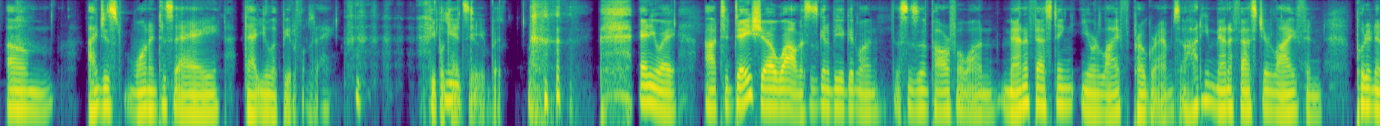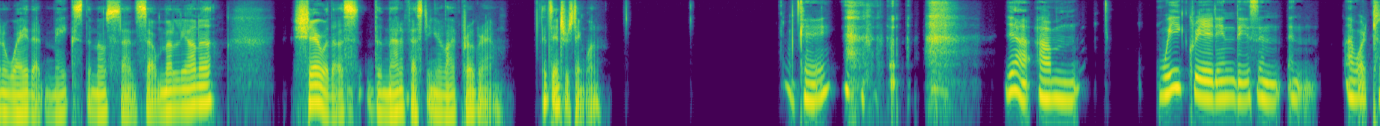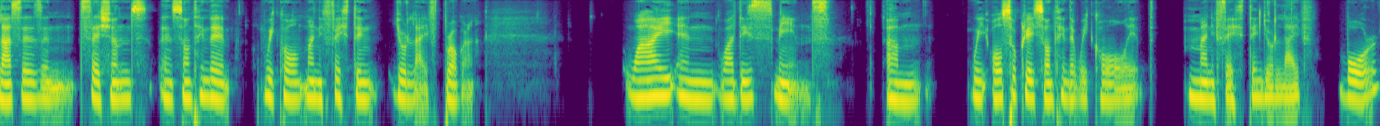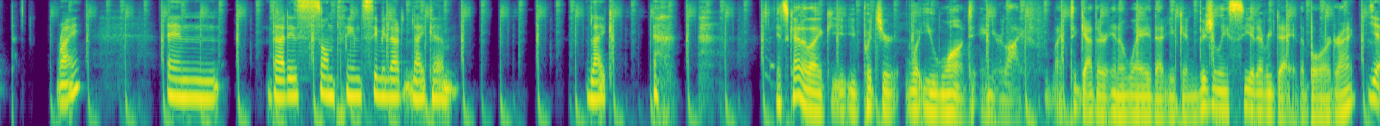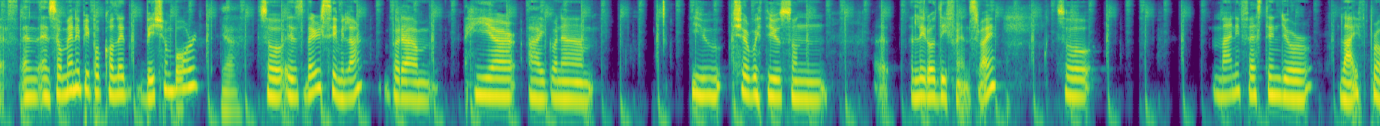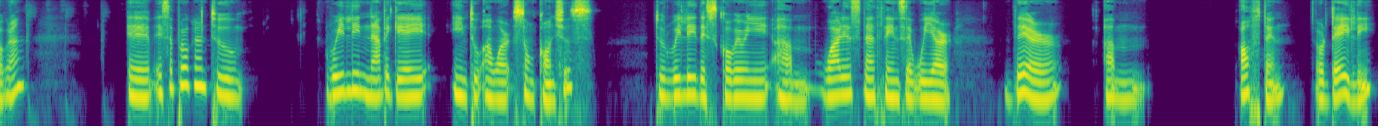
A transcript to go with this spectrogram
Um, I just wanted to say that you look beautiful today. People can't see you, but anyway, uh, today's show, wow, this is going to be a good one. This is a powerful one. Manifesting your life program. So, how do you manifest your life and put it in a way that makes the most sense? So, Marliana, share with us the Manifesting Your Life program. It's an interesting one. Okay. yeah, um, we creating this in, in our classes and sessions and something that we call manifesting your life program. Why and what this means. Um, we also create something that we call it manifesting your life board, right? And that is something similar like um like It's kind of like you, you put your what you want in your life like together in a way that you can visually see it every day. The board, right? yes and and so many people call it vision board Yeah. so it's very similar but um here i gonna you share with you some uh, a little difference right so manifesting your life program uh, is a program to really navigate into our subconscious to really discovering um, what is the things that we are there um, often or daily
